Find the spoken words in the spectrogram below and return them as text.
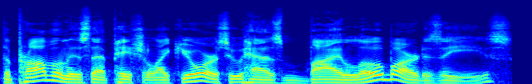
The problem is that patient like yours who has bilobar disease,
